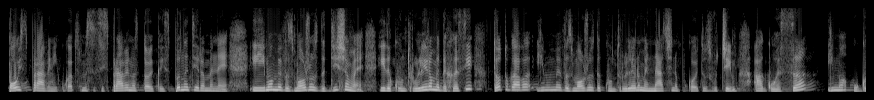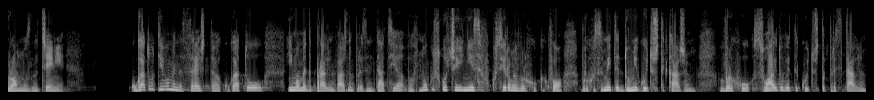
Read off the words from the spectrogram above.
по-изправени, когато сме с изправена стойка, изпънати рамене и имаме възможност да дишаме и да контролираме дъха си, то тогава имаме възможност да контролираме начина по който звучим. А гласа има огромно значение. Когато отиваме на среща, когато имаме да правим важна презентация, в много случаи ние се фокусираме върху какво? Върху самите думи, които ще кажем, върху слайдовете, които ще представим.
